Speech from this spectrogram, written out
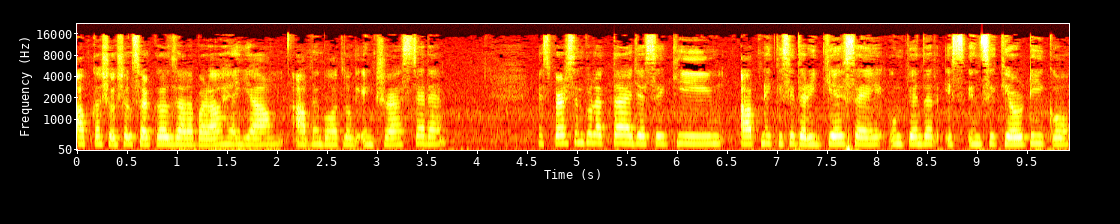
आपका सोशल सर्कल ज़्यादा बड़ा है या आप में बहुत लोग इंटरेस्टेड है। इस पर्सन को लगता है जैसे कि आपने किसी तरीके से उनके अंदर इस इनसिक्योरिटी को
